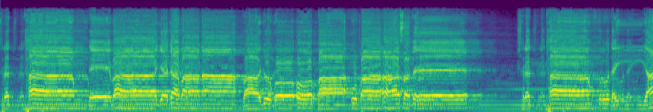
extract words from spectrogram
श्रद्धां देवा यजमाना वायुगोपा उपासते। श्रद्धां कृदैया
